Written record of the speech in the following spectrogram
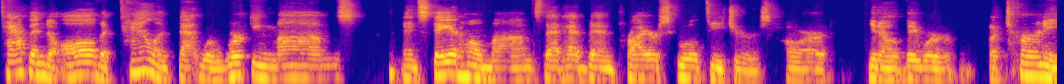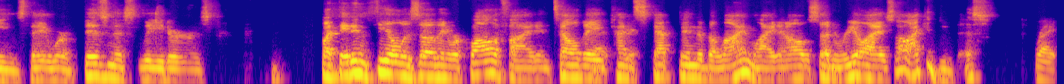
tap into all the talent that were working moms and stay at home moms that had been prior school teachers or, you know, they were attorneys, they were business leaders, but they didn't feel as though they were qualified until they right. kind of stepped into the limelight and all of a sudden realized, oh, I could do this. Right.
